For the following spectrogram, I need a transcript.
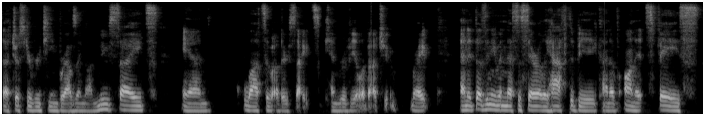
that just your routine browsing on news sites and lots of other sites can reveal about you, right? And it doesn't even necessarily have to be kind of on its face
